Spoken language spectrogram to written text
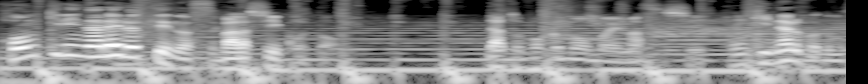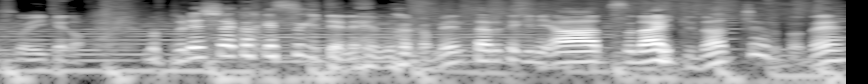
本気になれるっていうのは素晴らしいこと。だと僕も思いますし。本気になることもすごいいいけど、まあ、プレッシャーかけすぎてね。なんかメンタル的にああ辛いってなっちゃうとね。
